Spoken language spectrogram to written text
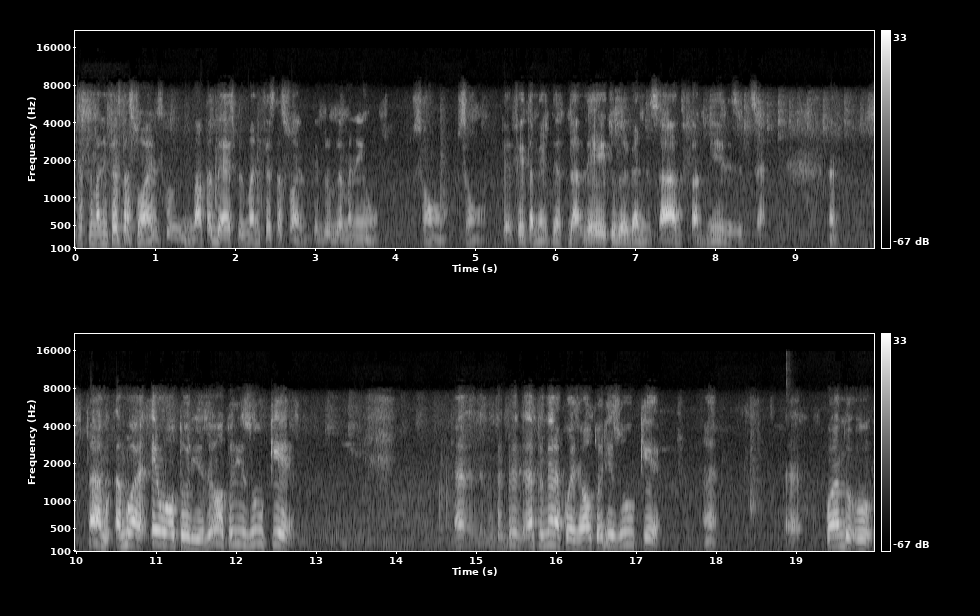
essas manifestações, nota 10 para as manifestações, não tem problema nenhum. São, são perfeitamente dentro da lei, tudo organizado, famílias, etc. Agora, eu autorizo. Eu autorizo o quê? É, a primeira coisa, eu autorizo o quê? É, é, quando o,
